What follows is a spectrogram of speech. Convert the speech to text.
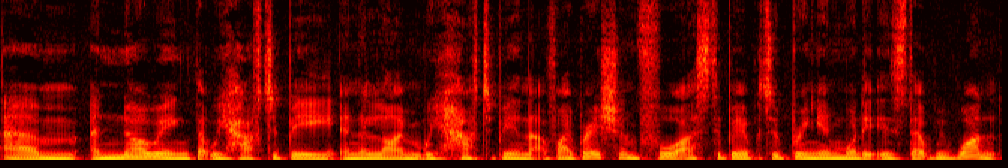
um, and knowing that we have to be in alignment, we have to be in that vibration for us to be able to bring in what it is that we want.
